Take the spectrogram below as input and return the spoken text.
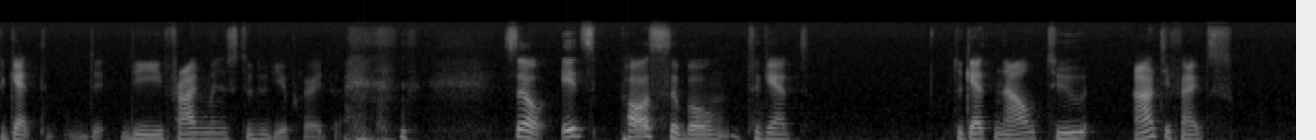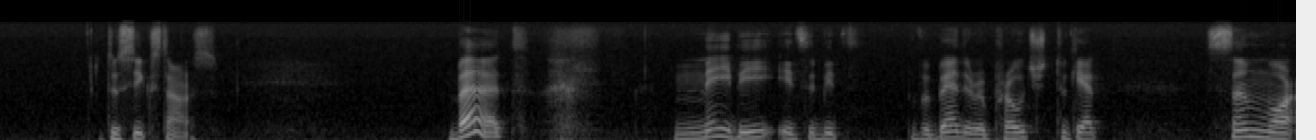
to get the, the fragments to do the upgrade. so it's possible to get to get now two artifacts to six stars. But maybe it's a bit of a better approach to get some more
